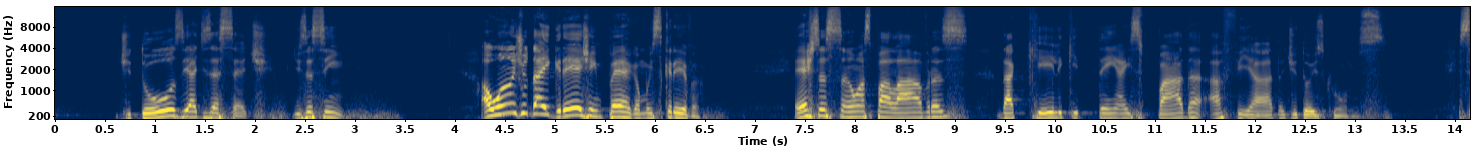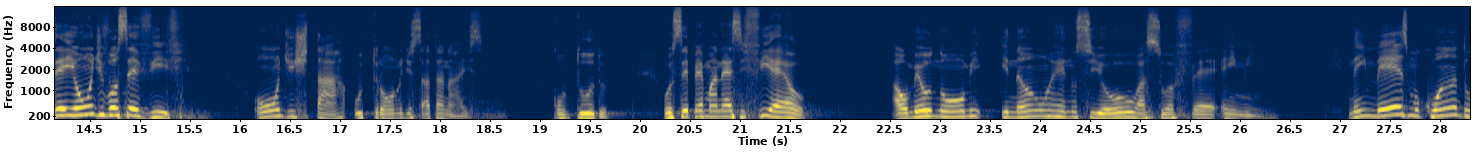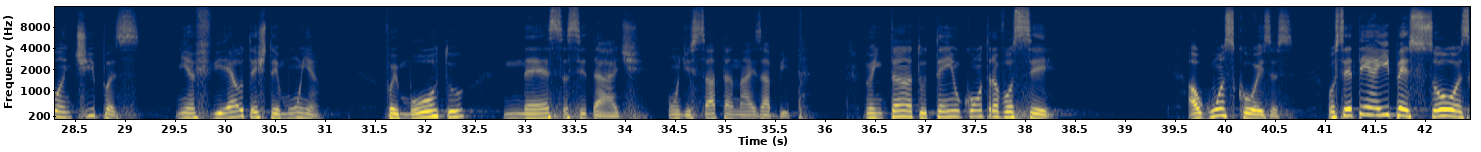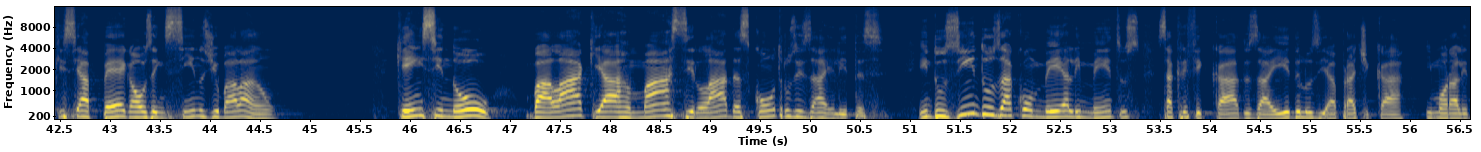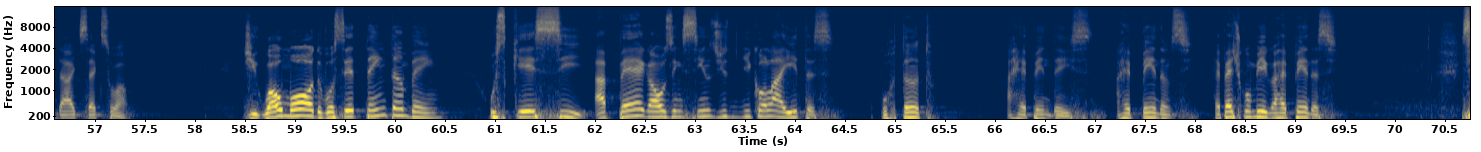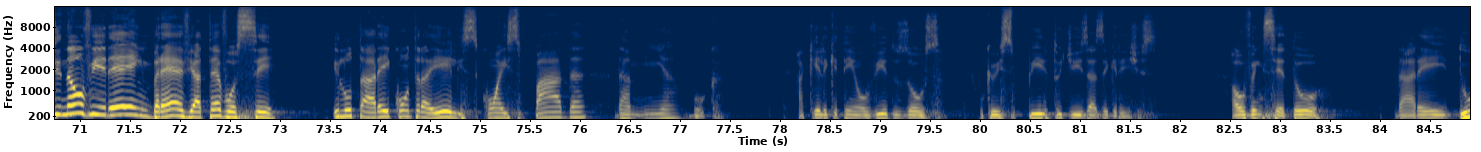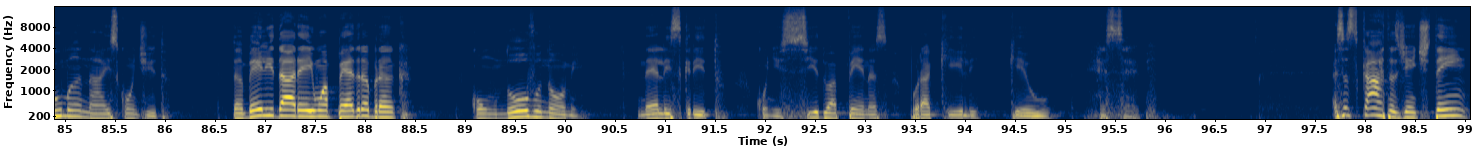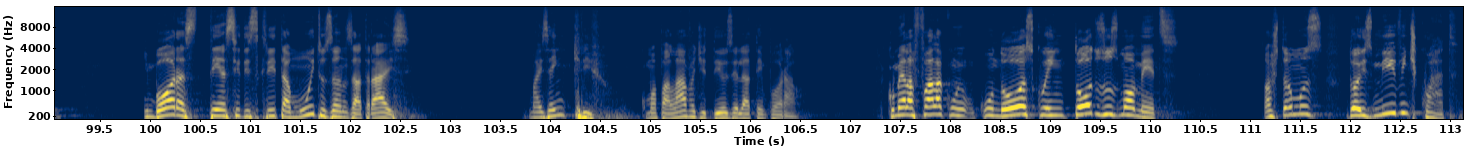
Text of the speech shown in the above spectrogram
de 12 a 17. Diz assim: Ao anjo da igreja em Pérgamo, escreva: Estas são as palavras daquele que tem a espada afiada de dois gumes. Sei onde você vive, onde está o trono de Satanás. Contudo, você permanece fiel ao meu nome e não renunciou à sua fé em mim. Nem mesmo quando Antipas, minha fiel testemunha, foi morto nessa cidade onde Satanás habita. No entanto, tenho contra você algumas coisas. Você tem aí pessoas que se apegam aos ensinos de Balaão, que ensinou Balaque a armar ciladas contra os israelitas, induzindo-os a comer alimentos sacrificados a ídolos e a praticar imoralidade sexual. De igual modo, você tem também os que se apegam aos ensinos de Nicolaitas. Portanto, arrependeis, arrependam-se. Repete comigo, arrependa-se. Se não virei em breve até você e lutarei contra eles com a espada da minha boca. Aquele que tem ouvidos, ouça o que o Espírito diz às igrejas. Ao vencedor darei do maná escondido. Também lhe darei uma pedra branca com um novo nome, nela escrito, conhecido apenas por aquele que o recebe. Essas cartas, gente, têm, embora tenha sido escrita há muitos anos atrás, mas é incrível como a palavra de Deus é atemporal. Como ela fala com, conosco em todos os momentos. Nós estamos 2024.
